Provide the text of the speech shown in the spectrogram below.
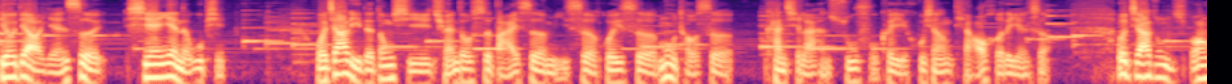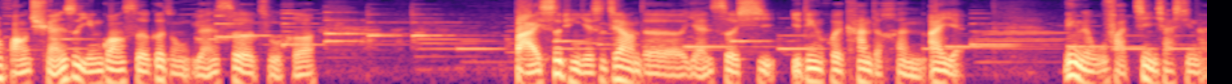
丢掉颜色鲜艳的物品。我家里的东西全都是白色、米色、灰色、木头色，看起来很舒服，可以互相调和的颜色。我家中的装潢全是荧光色，各种原色组合。摆饰品也是这样的颜色系，一定会看得很碍眼，令人无法静下心来。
